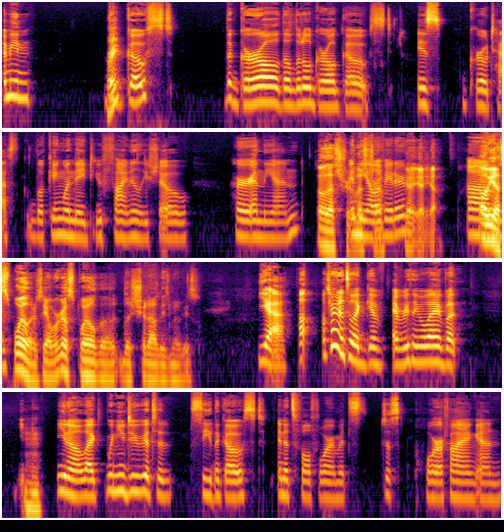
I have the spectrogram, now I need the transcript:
I mean, the ghost, the girl, the little girl ghost is grotesque looking when they do finally show her in the end. Oh, that's true. In the true. elevator? Yeah, yeah, yeah. Um, oh yeah, spoilers. Yeah, we're gonna spoil the the shit out of these movies. yeah I'll, I'll try not to like give everything away but Mhm. you know like when you do get to see the ghost in its full form it's just horrifying and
